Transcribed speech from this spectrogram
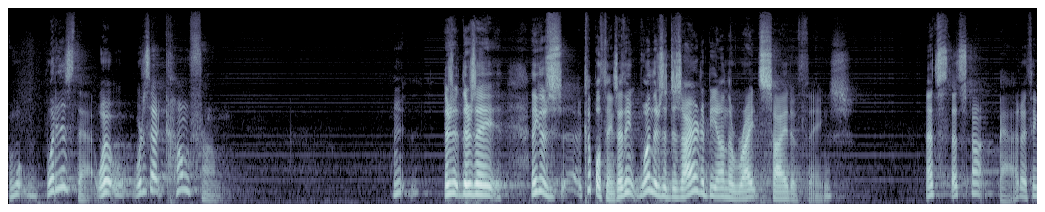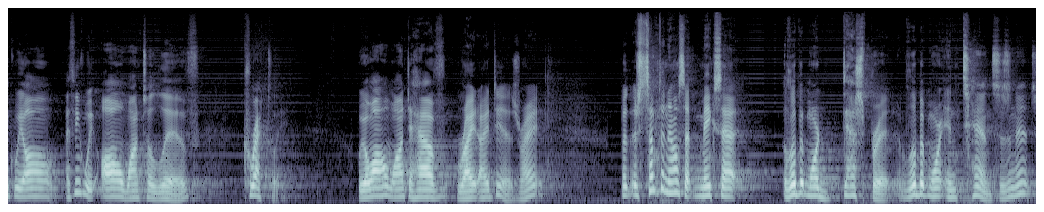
What is that? where does that come from? There's a, there's a, I think there's a couple of things. I think one, there's a desire to be on the right side of things. That's, that's not bad. I think we all, I think we all want to live correctly. We all want to have right ideas, right? But there's something else that makes that a little bit more desperate, a little bit more intense, isn't it?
